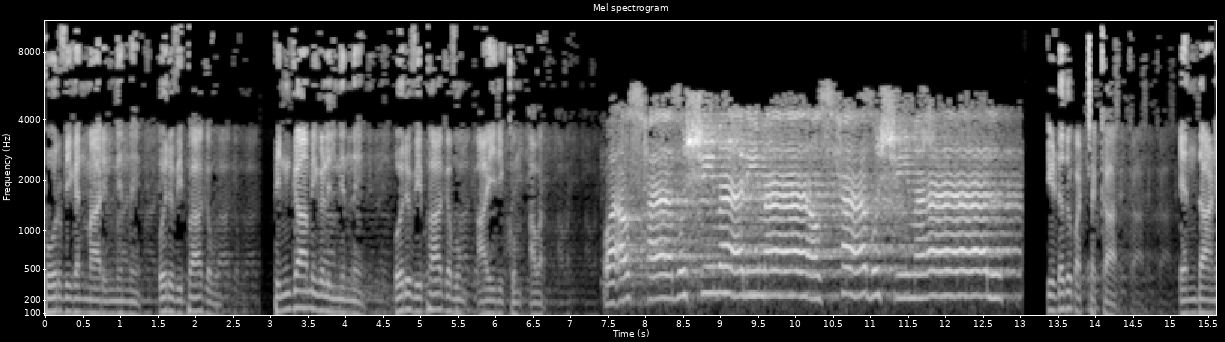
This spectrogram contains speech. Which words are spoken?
പൂർവികന്മാരിൽ നിന്ന് ഒരു വിഭാഗവും പിൻഗാമികളിൽ നിന്ന് ഒരു വിഭാഗവും ആയിരിക്കും അവർ. ഇടതുപക്ഷക്കാർ. എന്താണ്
